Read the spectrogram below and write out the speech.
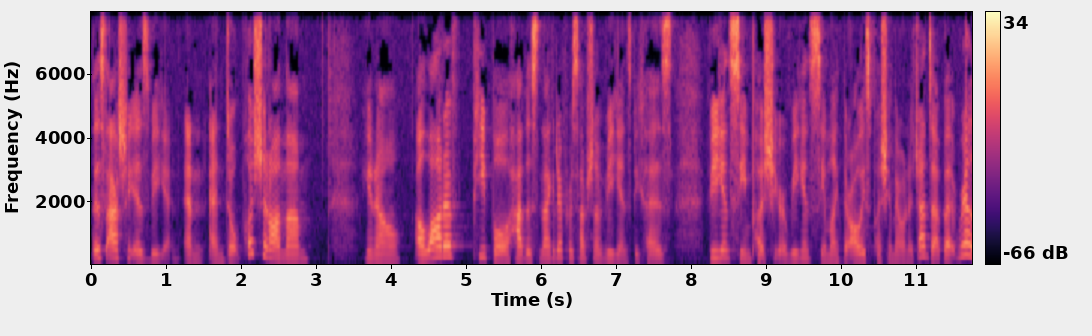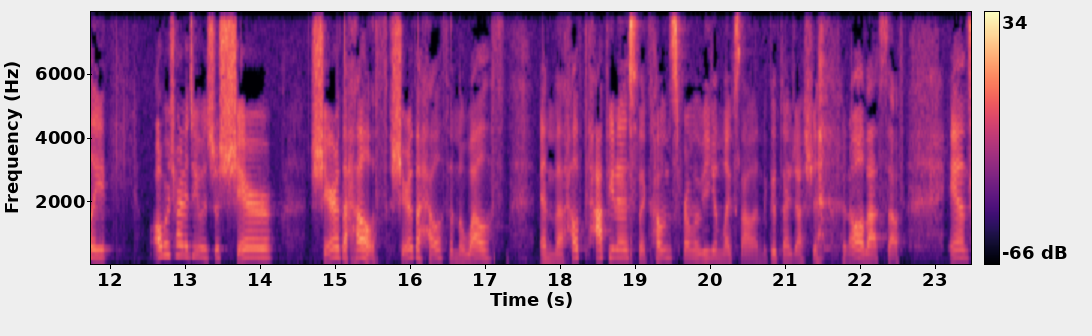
This actually is vegan. And and don't push it on them. You know, a lot of people have this negative perception of vegans because vegans seem pushy or vegans seem like they're always pushing their own agenda. But really, all we're trying to do is just share share the health, share the health and the wealth and the health happiness that comes from a vegan lifestyle and the good digestion and all that stuff. And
